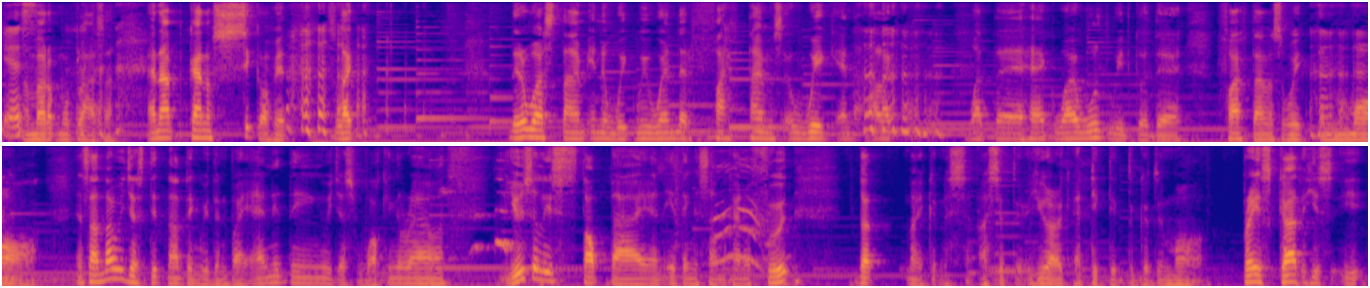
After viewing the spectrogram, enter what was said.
Yes. Ambarukmo Plaza, and I'm kind of sick of it. It's like there was time in a week we went there five times a week, and I like. What the heck? Why would we go there five times a week in mall? And sometimes we just did nothing. We didn't buy anything. We just walking around. Usually stop by and eating some kind of food. But my goodness, I said to you are addicted to go to the mall. Praise God, he's he,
